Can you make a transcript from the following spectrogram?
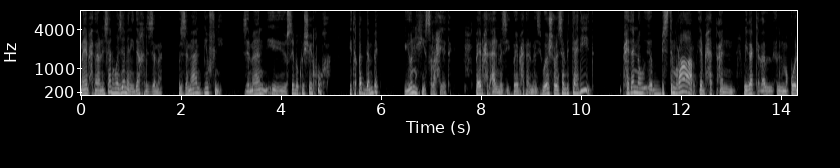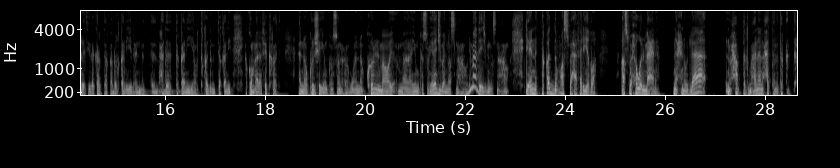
ما يبحث عن الإنسان هو زمني داخل الزمان، والزمان يفني، زمان يصيبك بالشيخوخه، يتقدم بك، ينهي صلاحيتك، فيبحث عن المزيد ويبحث عن المزيد ويشعر الإنسان بالتهديد بحيث أنه باستمرار يبحث عن ولذلك المقولة التي ذكرتها قبل قليل أن الحداثه التقنيه والتقدم التقني يقوم على فكرة أنه كل شيء يمكن صنعه وأن كل ما ما يمكن صنعه يجب أن نصنعه، لماذا يجب أن نصنعه؟ لأن التقدم أصبح فريضة، أصبح هو المعنى، نحن لا نحقق معنانا حتى نتقدم.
